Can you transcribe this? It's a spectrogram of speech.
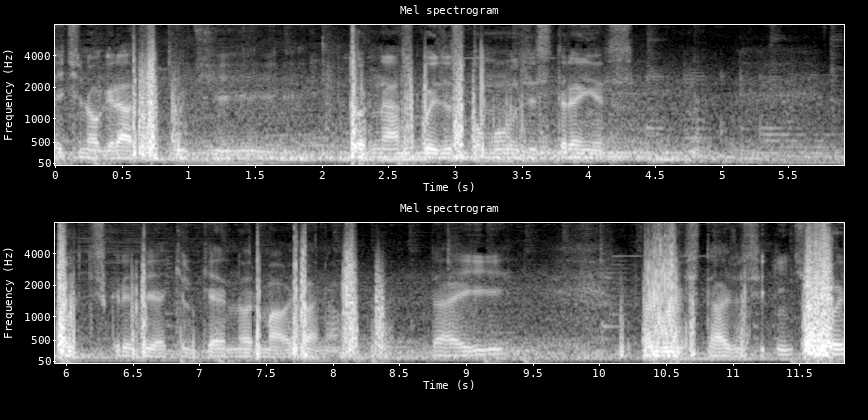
etnográfico de tornar as coisas comuns estranhas né? por descrever aquilo que é normal e banal. Daí o estágio seguinte foi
